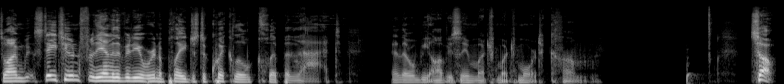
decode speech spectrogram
So I'm stay tuned for the end of the video. We're going to play just a quick little clip of that, and there will be obviously much, much more to come. So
